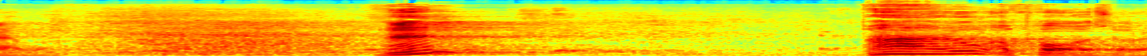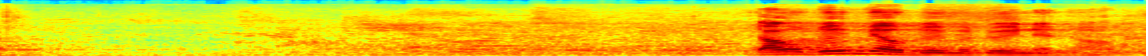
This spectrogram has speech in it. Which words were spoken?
တာပေါ့ဟမ်ဘာတော့အဖော်ဆိုတာတောင်တွေးမြောက်တွေးမတွေးနဲ့နော်ဟမ်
